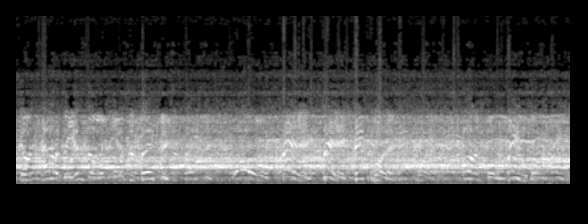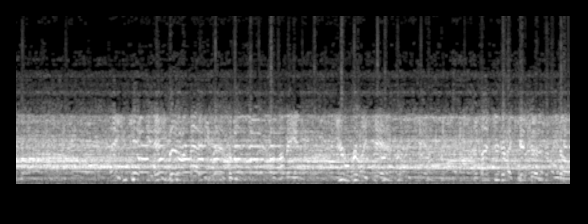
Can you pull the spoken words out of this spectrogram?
It goes out of the end zone, so it's a safety. Oh, big, big, big play. Unbelievable. Hey, you can't get any better than that defensively. I mean, you really can. Unless you're going to catch a, you know,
